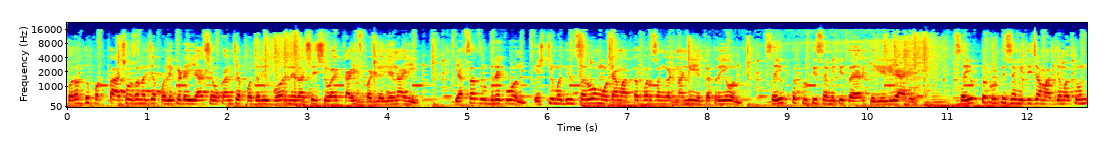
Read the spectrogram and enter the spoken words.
परंतु फक्त आश्वासनाच्या पलीकडे या सेवकांच्या पदरी गोर निराशेशिवाय काहीच पडलेले नाही. याचाच उद्रेक होऊन एस टीमधील सर्व मोठ्या मातब्बर संघटनांनी एकत्र येऊन संयुक्त कृती समिती तयार केलेली आहे. संयुक्त कृती समितीच्या माध्यमातून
